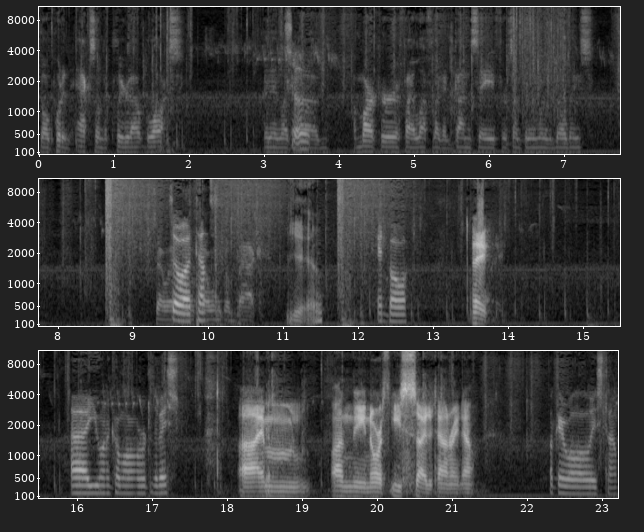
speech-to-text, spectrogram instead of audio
So I'll put an X on the cleared out blocks, and then like So- a, a marker if I left like a gun safe or something in one of the buildings. So, So, I uh, I want to go back. Yeah. in Boa. Hey, Uh, you want to come over to the base? I'm on the northeast side of town right now. Okay, well at least time.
